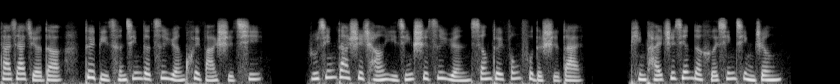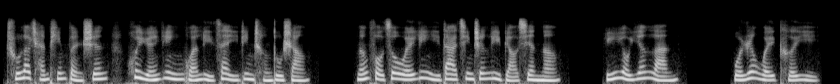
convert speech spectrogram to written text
大家觉得，对比曾经的资源匮乏时期，如今大市场已经是资源相对丰富的时代。品牌之间的核心竞争，除了产品本身，会员运营管理在一定程度上，能否作为另一大竞争力表现呢？云有烟蓝，我认为可以。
